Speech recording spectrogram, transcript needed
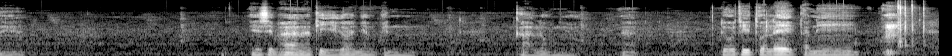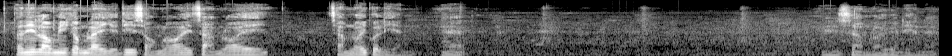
นี่นี่15นาทีก็ยังเป็นการลงอยู่นะดูที่ตัวเลขตอนนี้ ตอนนี้เรามีกำไรอยู่ที่ 200 300 300 กว่าเหรียญนะฮะนี่300กว่าเหรียญนะ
